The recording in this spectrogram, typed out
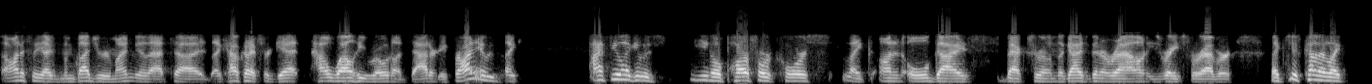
honestly, I'm glad you remind me of that. Uh, like, how could I forget how well he rode on Saturday? Friday was like, I feel like it was, you know, par for course, like on an old guy's spectrum. The guy's been around, he's raced forever. Like, just kind of like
